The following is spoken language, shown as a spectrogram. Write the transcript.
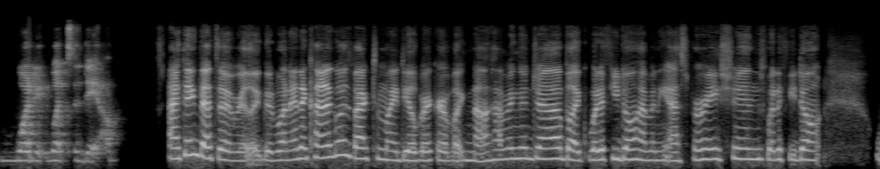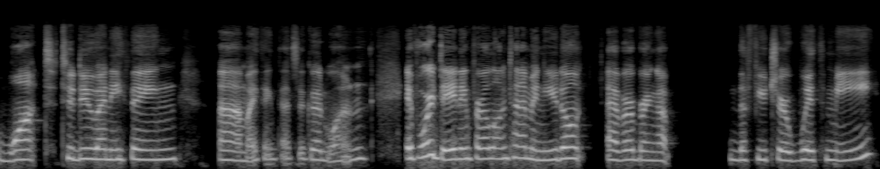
what what's the deal? I think that's a really good one. And it kind of goes back to my deal breaker of like not having a job. Like, what if you don't have any aspirations? What if you don't want to do anything? Um, I think that's a good one. If we're dating for a long time and you don't ever bring up the future with me,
